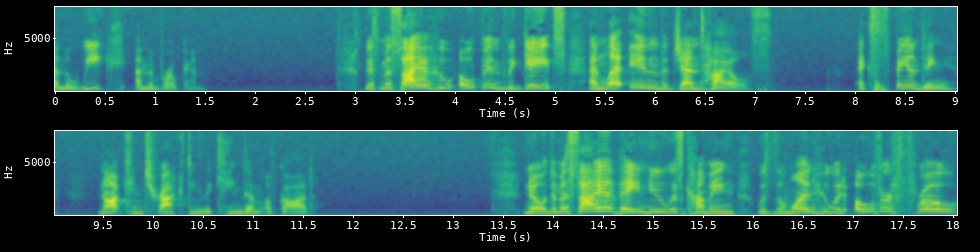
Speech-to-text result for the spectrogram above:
and the weak and the broken. This Messiah who opened the gates and let in the Gentiles, expanding, not contracting the kingdom of God. No, the Messiah they knew was coming was the one who would overthrow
